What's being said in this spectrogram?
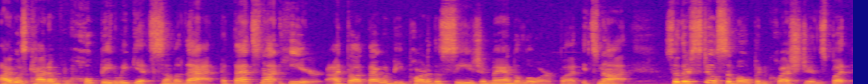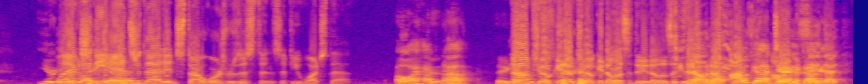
I was kind of hoping we get some of that, but that's not here. I thought that would be part of the siege of Mandalore, but it's not. So there's still some open questions, but you're, Well, you're actually, right, they answered Aaron. that in Star Wars Resistance. If you watch that. Oh, I have Ah, not. There you No, go. I'm joking. I'm joking. Don't listen to me. Don't listen. To me. No, no, I was, God I was damn gonna it, say Nugget. that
